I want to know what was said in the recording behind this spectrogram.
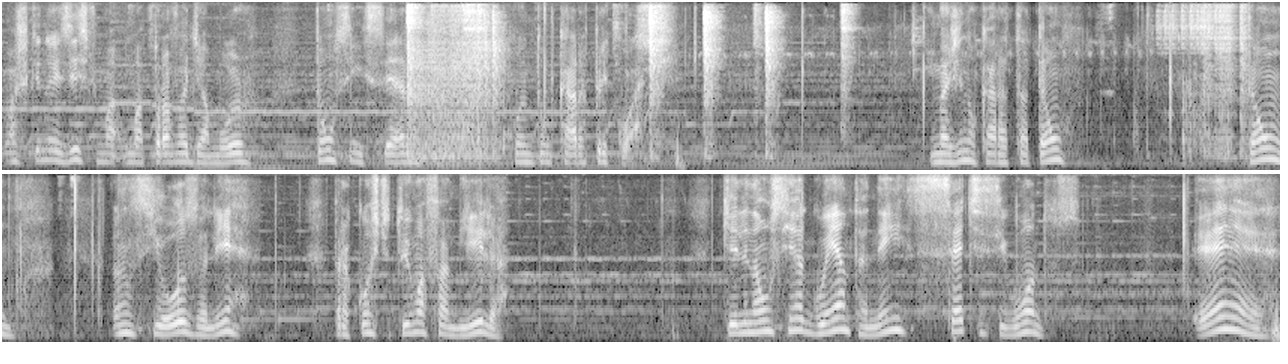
eu acho que não existe uma, uma prova de amor tão sincera quanto um cara precoce. Imagina o cara tá tão tão ansioso ali para constituir uma família que ele não se aguenta nem sete segundos. É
